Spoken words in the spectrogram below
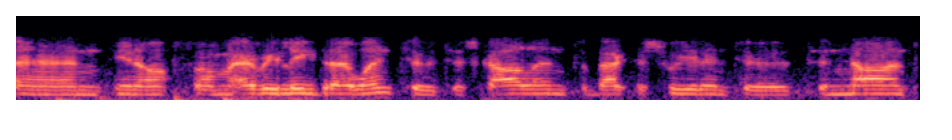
and you know, from every league that I went to, to Scotland, to back to Sweden, to to Nantes,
